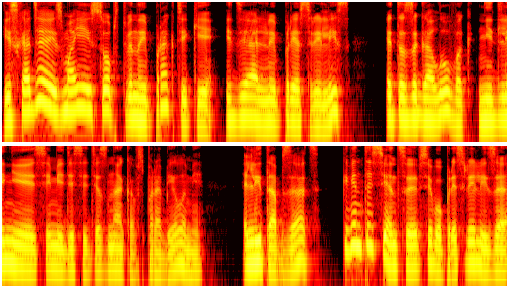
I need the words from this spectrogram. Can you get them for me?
Исходя из моей собственной практики, идеальный пресс-релиз — это заголовок не длиннее 70 знаков с пробелами — Лит-абзац, квинтэссенция всего пресс-релиза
